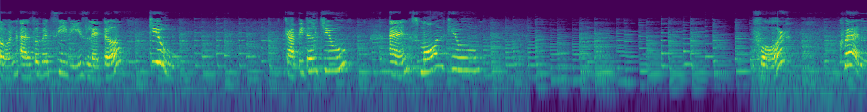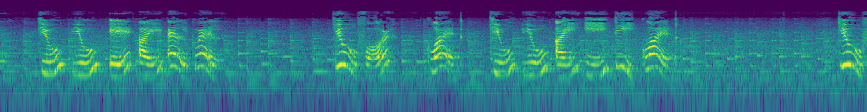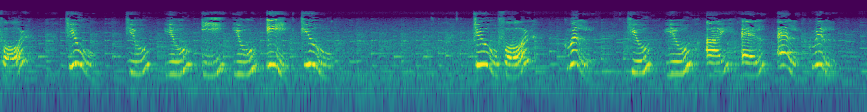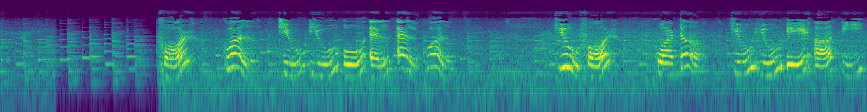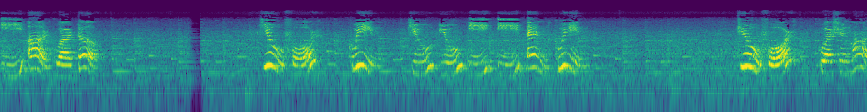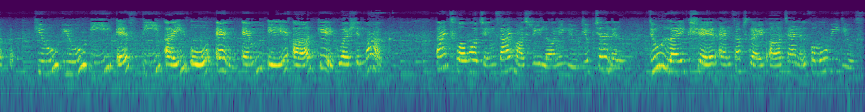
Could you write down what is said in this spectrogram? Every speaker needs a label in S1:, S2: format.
S1: learn alphabet series letter Q. Capital Q and small q. For for quill. Q U I L L quill. For for queen. Q U E E N queen. Q for question mark. Q U E S T I O N.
